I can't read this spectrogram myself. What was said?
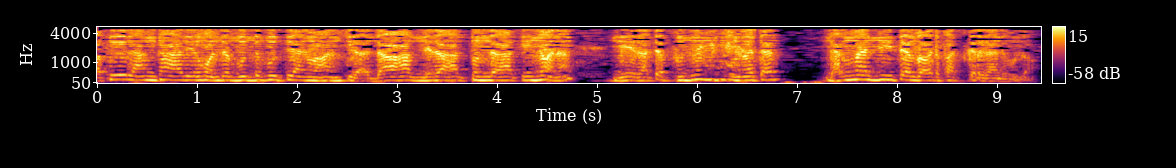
අපේ ලංකාවේ හොඳ බුද්ධ පුත්‍රයන් වහන්සේලා 1000ක් 2000ක් 3000ක් ඉන්නවනම් මේ රට පුදුම ජීවිතයක් ධර්ම ජීවිතයක් බවට පත් කරගන්න පුළුවන්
